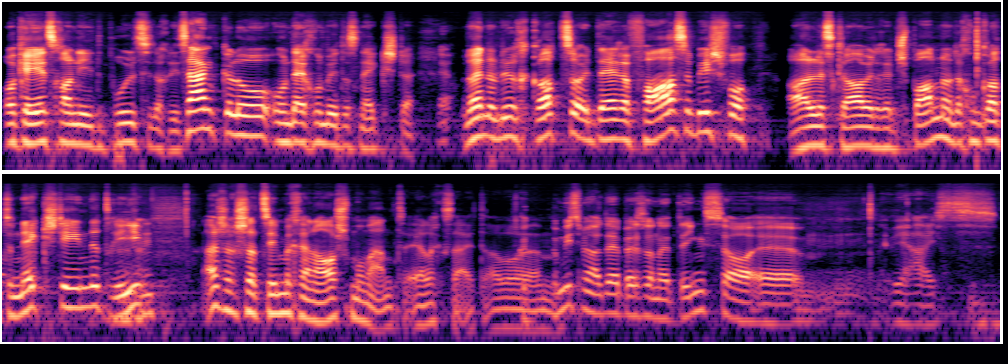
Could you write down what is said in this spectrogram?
okay, jetzt kann ich den Puls wieder ein bisschen senken lassen und dann kommt wieder das nächste. Und wenn du natürlich gerade so in dieser Phase bist, von alles klar, wieder entspannen und dann kommt gerade der nächste hinten rein, das ist schon ziemlich ein Arschmoment, ehrlich gesagt. Aber, Da ähm, müssen wir halt eben so ein Ding haben, ähm, wie heisst es?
